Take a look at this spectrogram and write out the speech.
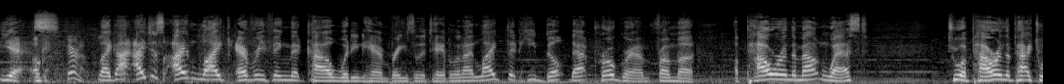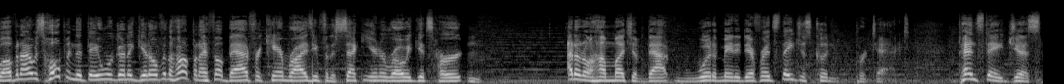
Yes. Okay, fair enough. Like I, I just I like everything that Kyle Whittingham brings to the table, and I like that he built that program from a, a power in the Mountain West to a power in the Pac-12, and I was hoping that they were going to get over the hump. And I felt bad for Cam Rising for the second year in a row he gets hurt, and I don't know how much of that would have made a difference. They just couldn't protect. Penn State just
